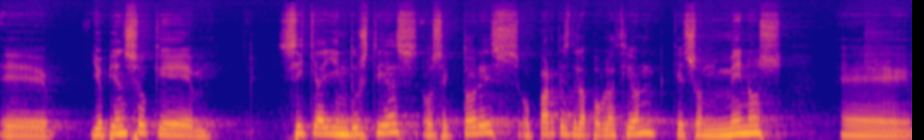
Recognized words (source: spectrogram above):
Eh, yo pienso que sí que hay industrias o sectores o partes de la población que son menos, eh,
